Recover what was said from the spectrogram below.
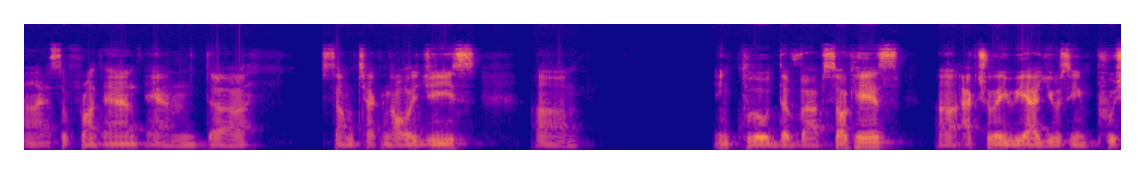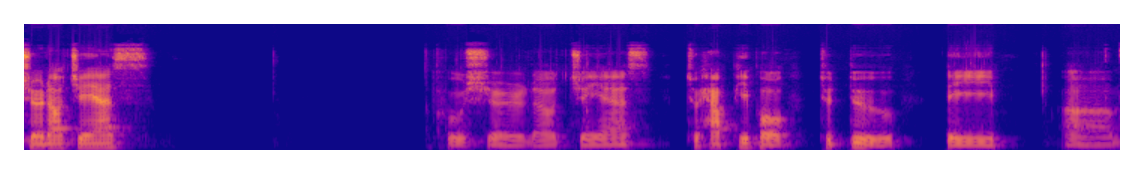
uh, as the front end and uh, some technologies um, include the WebSockets. Uh, actually, we are using Pusher.js, Pusher.js to help people to do the um,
